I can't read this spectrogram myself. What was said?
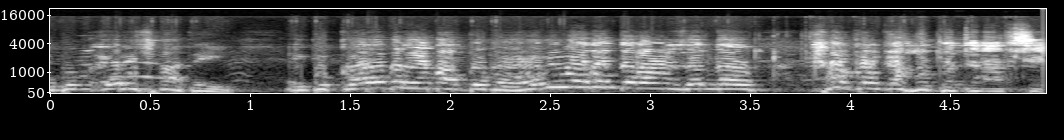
এবং এর সাথেই একটি করতালের মাধ্যমে অভিবাদন জানানোর জন্য সকলকে আহ্বান জানাচ্ছি।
